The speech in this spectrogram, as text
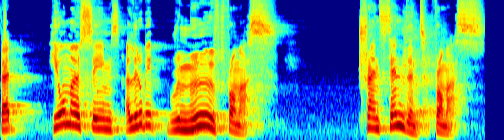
that he almost seems a little bit removed from us, transcendent from us.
